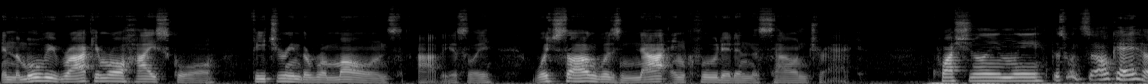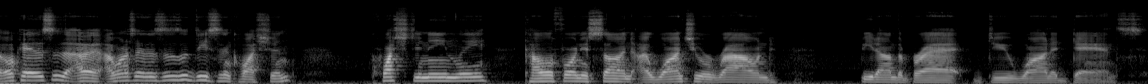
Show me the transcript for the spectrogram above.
In the movie Rock and Roll High School, featuring the Ramones, obviously, which song was not included in the soundtrack? Questioningly, this one's okay. Okay, this is I, I want to say this is a decent question. Questioningly, California Sun, I want you around. Beat on the brat. Do you want to dance?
